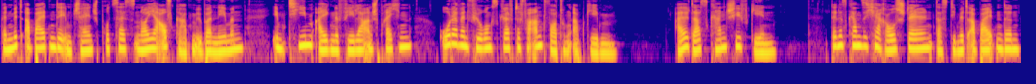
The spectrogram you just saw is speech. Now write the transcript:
wenn Mitarbeitende im Change-Prozess neue Aufgaben übernehmen, im Team eigene Fehler ansprechen oder wenn Führungskräfte Verantwortung abgeben. All das kann schiefgehen. Denn es kann sich herausstellen, dass die Mitarbeitenden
